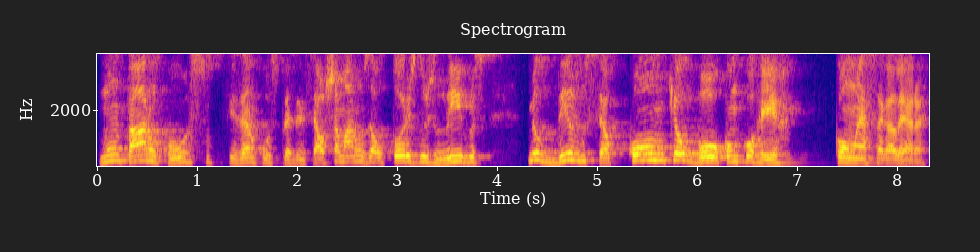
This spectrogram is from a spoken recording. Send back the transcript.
Montaram o curso, fizeram curso presencial, chamaram os autores dos livros. Meu Deus do céu, como que eu vou concorrer com essa galera?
